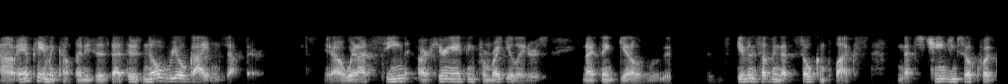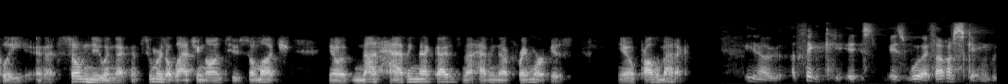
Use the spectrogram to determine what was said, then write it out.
uh, and payment companies, is that there's no real guidance out there. You know, we're not seeing or hearing anything from regulators. And I think, you know, given something that's so complex and that's changing so quickly and that's so new and that consumers are latching on to so much, you know, not having that guidance, not having that framework is, you know, problematic. You know, I think it's it's worth asking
